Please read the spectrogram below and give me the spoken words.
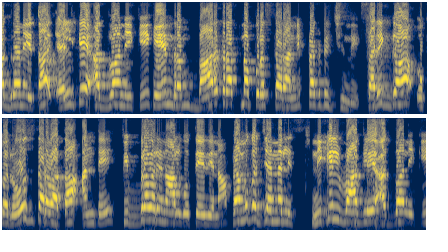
అగ్రనేత ఎల్కే అద్వానీకి కేంద్రం భారతరత్న పురస్కారాన్ని ప్రకటించింది. సరిగ్గా ఒక రోజు తర్వాత అంటే ఫిబ్రవరి నాలుగో తేదీన ప్రముఖ జర్నలిస్ట్ నిఖిల్ వాగ్లే అద్వానీకి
